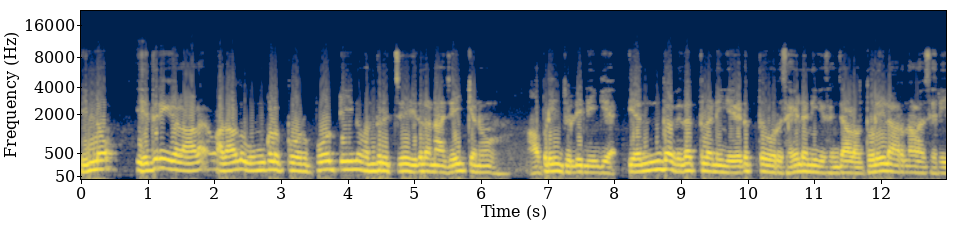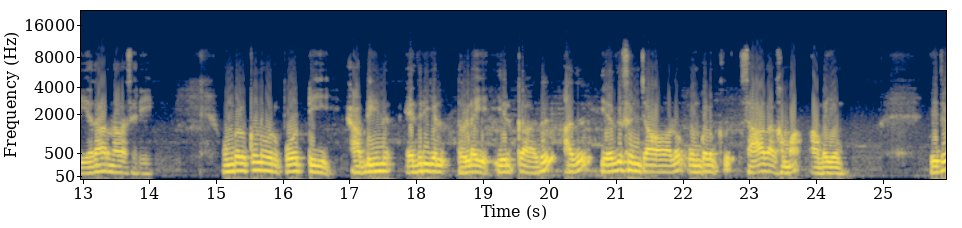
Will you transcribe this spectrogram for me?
இன்னும் எதிரிகளால் அதாவது உங்களுக்கு ஒரு போட்டின்னு வந்துருச்சு இதில் நான் ஜெயிக்கணும் அப்படின்னு சொல்லி நீங்கள் எந்த விதத்தில் நீங்கள் எடுத்து ஒரு செயலை நீங்கள் செஞ்சாலும் தொழிலாக இருந்தாலும் சரி எதாக இருந்தாலும் சரி உங்களுக்குன்னு ஒரு போட்டி அப்படின்னு எதிரிகள் தொல்லை இருக்காது. அது எது செஞ்சாலும் உங்களுக்கு சாதகமாக அமையும். இது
